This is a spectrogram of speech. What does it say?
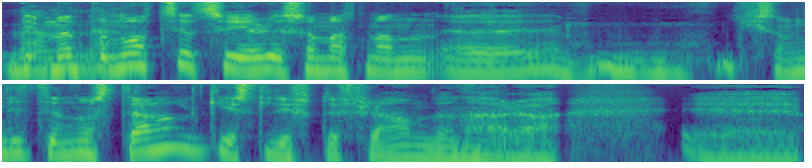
Men, men på eh, något sätt så är det som att man eh, liksom lite nostalgiskt lyfter fram den här eh,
